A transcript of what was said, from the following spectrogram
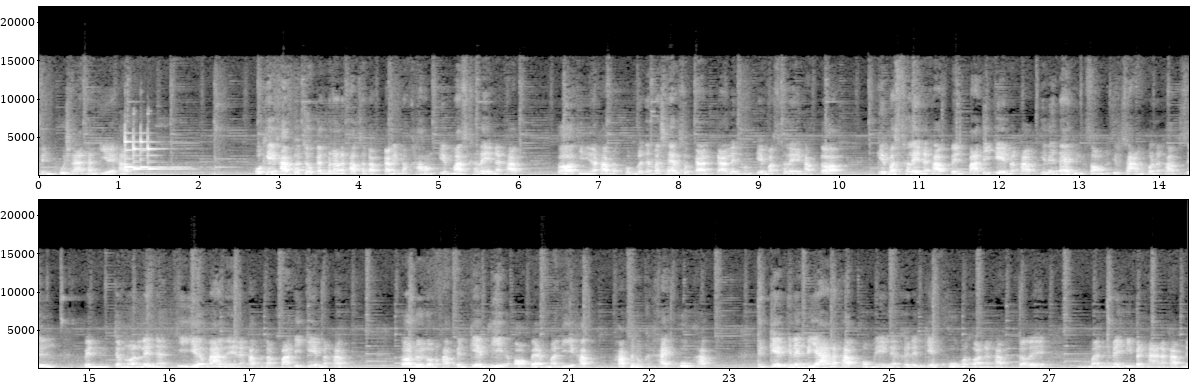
เป็นผู้ชนะทันทีเลยครับ โอเคครับก็จบกันไปแล้วนะครับสำหรับการเล่นคร่าวๆของเกม Masquerade นะครับ ก็ทีนี้นะครับผมก็จะมาแชร์ประสบการณ์การเล่นของเกม Masquerade ครับก็เกม Masquerade นะครับเป็นปาร์ตี้เกมนะครับที่เล่นได้ถึง2-13 คนนะครับ ซึ่งเป็นจำนวนเล่นเนี่ยที่เยอะมากเลยนะครับสำหรับปาร์ตี้เกมนะครับ ก็โดยรวมครับเป็นเกมที่ออกแบบมาดีครับ ความสนุกคล้ายๆคุกครับเป็นเกมที่เล่นไม่ยากนะครับ ผมเองเนี่ยเคยเล่นเกมคุกมาก่อนนะครับ ก็เลยมันไม่มีปัญหานะครับใน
